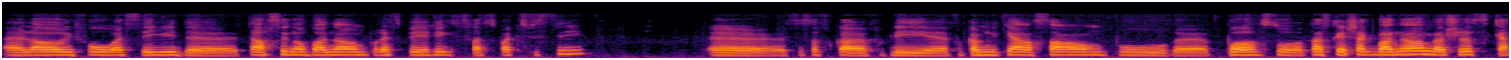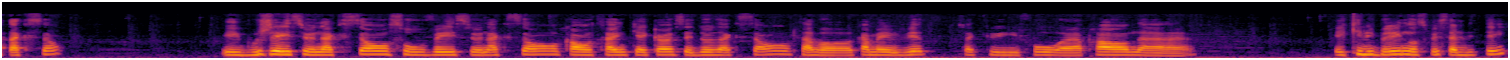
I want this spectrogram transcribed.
Alors, il faut essayer de tasser nos bonhommes pour espérer qu'ils se fassent pas asphyxier. Euh, c'est ça, faut, faut, les, faut communiquer ensemble pour pas parce que chaque bonhomme a juste quatre actions. Et bouger, c'est une action. Sauver, c'est une action. Quand on traîne quelqu'un, c'est deux actions. Ça va quand même vite. Fait qu'il faut apprendre à équilibrer nos spécialités.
